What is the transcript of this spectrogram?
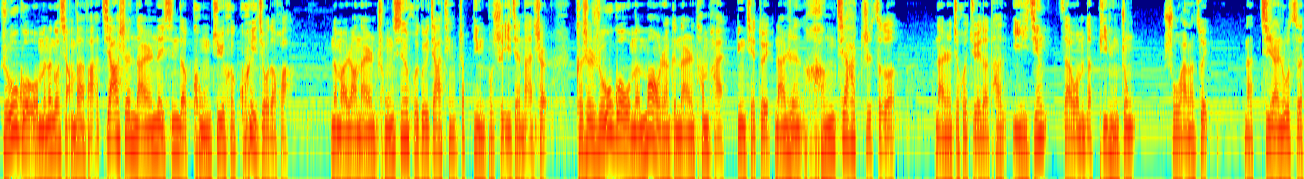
如果我们能够想办法加深男人内心的恐惧和愧疚的话，那么，让男人重新回归家庭，这并不是一件难事儿可是，如果我们贸然跟男人摊牌，并且对男人横加指责，男人就会觉得他已经在我们的批评中赎完了罪。那既然如此，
